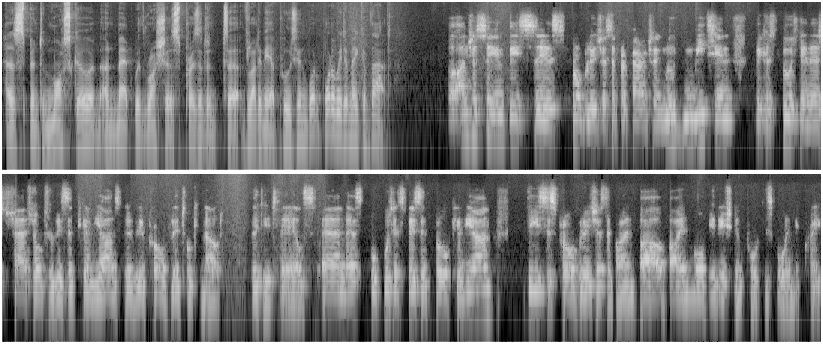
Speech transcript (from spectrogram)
has been to Moscow and, and met with Russia's President uh, Vladimir Putin. What, what are we to make of that? Well, I'm just saying this is probably just a preparatory meeting because Putin is scheduled to visit Pyongyang, so they're probably talking about the details. And as for Putin's visit to Pyongyang, this is probably just about uh, buying more ammunition for his war in Ukraine.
